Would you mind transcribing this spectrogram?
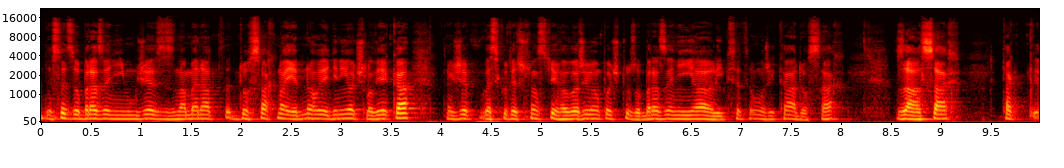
10 eh, zobrazení může znamenat dosah na jednoho jediného člověka, takže ve skutečnosti hovořím o počtu zobrazení, ale líp se tomu říká dosah, zásah, tak eh,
